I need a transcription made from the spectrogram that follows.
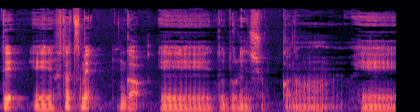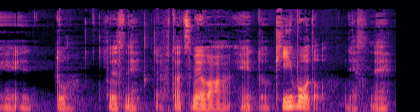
で、えー、二つ目が、えーと、どれにしようかな。えーと、そうですね。じゃあ二つ目は、えーと、キーボードですね。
